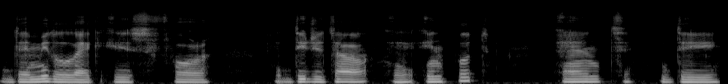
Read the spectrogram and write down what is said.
The middle leg is for digital uh, input. And the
